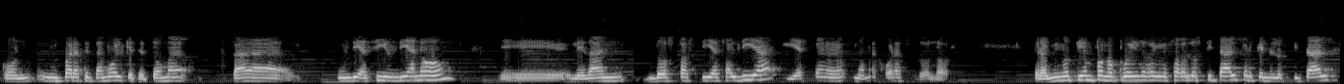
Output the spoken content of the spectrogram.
con un paracetamol que se toma cada un día sí, un día no, eh, le dan dos pastillas al día y esto no, mejora su dolor. Pero al mismo tiempo no puede regresar al hospital porque en el hospital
